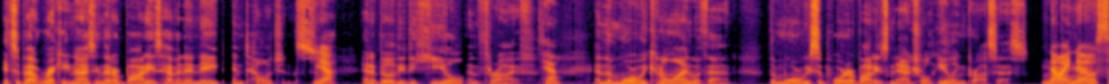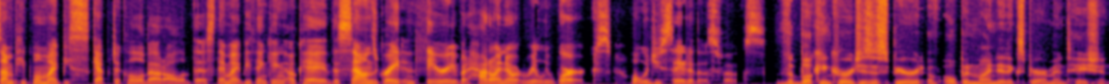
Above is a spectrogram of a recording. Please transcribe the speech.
It's about recognizing that our bodies have an innate intelligence, yeah. an ability to heal and thrive. Yeah. And the more we can align with that, the more we support our body's natural healing process. Now, I know some people might be skeptical about all of this. They might be thinking, okay, this sounds great in theory, but how do I know it really works? What would you say to those folks? The book encourages a spirit of open-minded experimentation.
